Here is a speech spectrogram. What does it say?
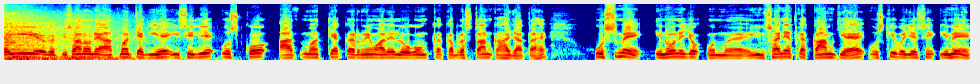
कई किसानों ने आत्महत्या की है, इसीलिए उसको आत्महत्या करने वाले लोगों का कब्रस्तान कहा जाता है। उसमें इन्होंने जो इंसानियत का काम किया है, उसकी वजह से इन्हें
